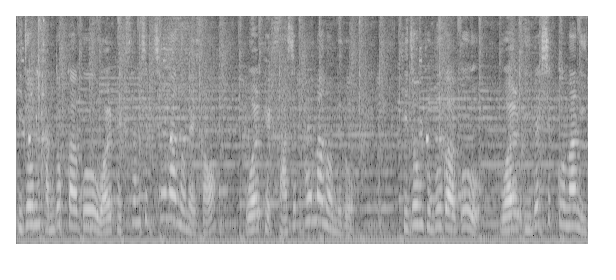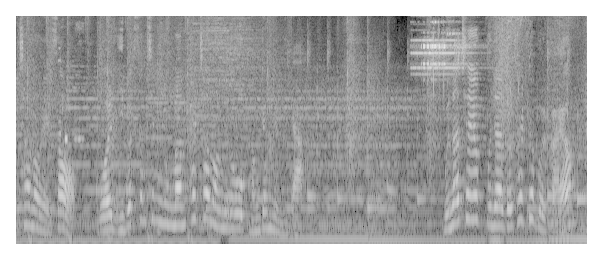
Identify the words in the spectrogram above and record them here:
기존 단독가구 월 137만원에서 월 148만원으로 기존 부부가구 월 219만 2천원에서 월 236만 8천원으로 변경됩니다. 문화체육 분야도 살펴볼까요?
